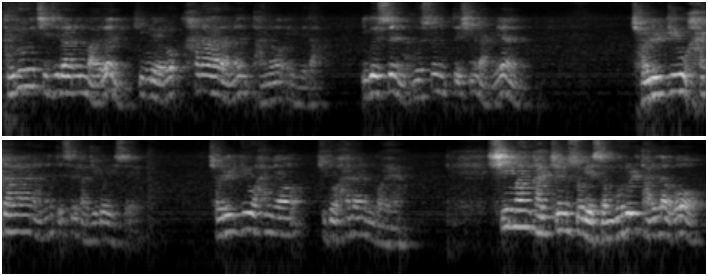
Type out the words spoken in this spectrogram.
부르짖으라는 말은 히브리어로 카라라는 단어입니다. 이것은 무슨 뜻이냐면 절규하다라는 뜻을 가지고 있어요. 절규하며 기도하라는 거예요. 심한 갈증 속에서 물을 달라고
